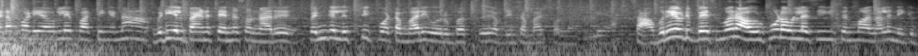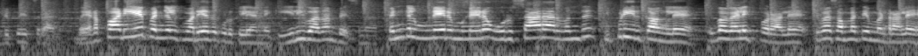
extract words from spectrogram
எடப்பாடி அவர்களே பார்த்தீங்கன்னா விடியல் பயணத்தை என்ன சொன்னாரு? பெண்கள் லிப்ஸ்டிக் போட்ட மாதிரி ஒரு பஸ் அப்படின்ற மாதிரி சொன்னார் இல்லையா? அவரே அப்படி பேசும்போது அவர் கூட உள்ள சிவி சண்முகம் அதனால இன்னைக்கு இப்படி பேசுறாரு. எடப்பாடியே பெண்களுக்கு மரியாதை கொடுக்கலையா இன்னைக்கு? இழிவா தான் பேசினார். பெண்கள் முன்னேற முன்னேற ஒரு சாரார் வந்து இப்படி இருக்காங்களே இவ வேலைக்கு போறாளே இவ சம்மத்தியம் பண்றாளே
